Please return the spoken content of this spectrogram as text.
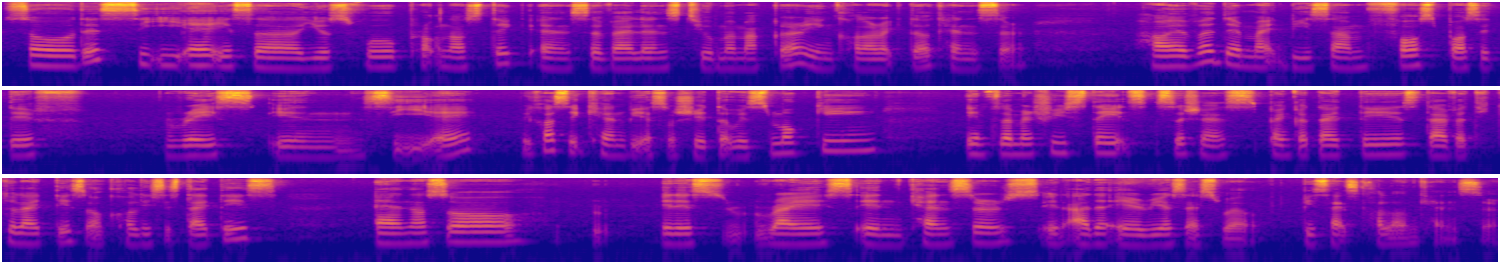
So this CEA is a useful prognostic and surveillance tumor marker in colorectal cancer. However, there might be some false positive raised in CEA because it can be associated with smoking, inflammatory states such as pancreatitis, diverticulitis, or cholecystitis, and also it is raised in cancers in other areas as well, besides colon cancer.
